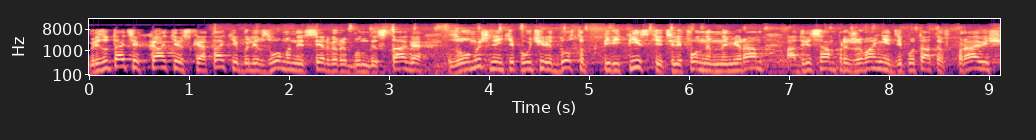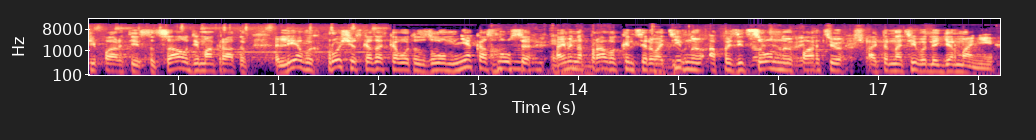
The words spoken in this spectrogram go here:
В результате хакерской атаки были взломаны серверы Бундестага. Злоумышленники получили доступ к переписке, телефонным номерам, адресам проживания депутатов правящей партии, социал-демократов, левых. Проще сказать, кого-то взлом не коснулся, а именно правоконсервативную оппозиционную партию «Альтернатива для Германии».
